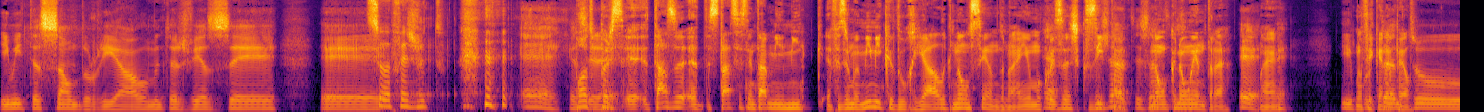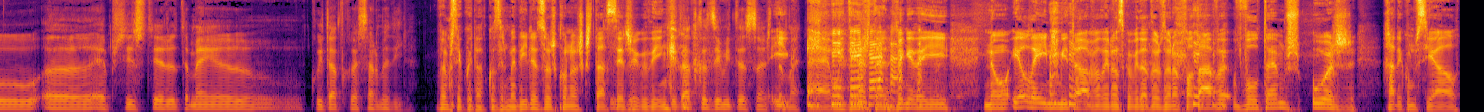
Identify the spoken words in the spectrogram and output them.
imitação do real muitas vezes é. É, Soa fajuto. é quer Pode dizer, parecer, eh, estás a, estás a tentar mimic- a fazer uma mímica do real que não sendo, não é? É uma coisa esquisita, exato, exato, não, que não entra. É, não é? é. E Não fica na pele. portanto eh, é preciso ter também eh, cuidado com essa armadilha. Vamos ter cuidado com as armadilhas. Hoje connosco está Sérgio Godinho. Cuidado com as imitações E- também. é muito importante. Venha daí. Não, ele é inimitável e não se convidado hoje não faltava. Voltamos hoje. Rádio Comercial.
